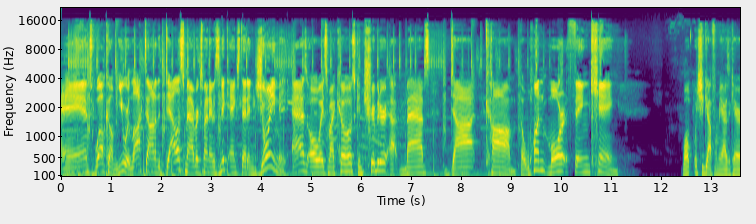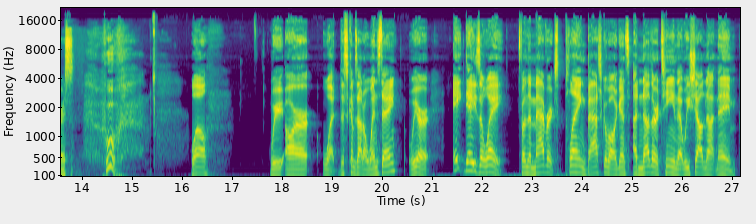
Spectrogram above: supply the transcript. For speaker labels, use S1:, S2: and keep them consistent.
S1: And welcome. You are locked on to the Dallas Mavericks. My name is Nick Angstadt, and joining me, as always, my co host, contributor at Mavs.com, the one more thing king. What, what you got for me, Isaac Harris?
S2: Whew. Well, we are, what? This comes out on Wednesday. We are eight days away from the Mavericks playing basketball against another team that we shall not name.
